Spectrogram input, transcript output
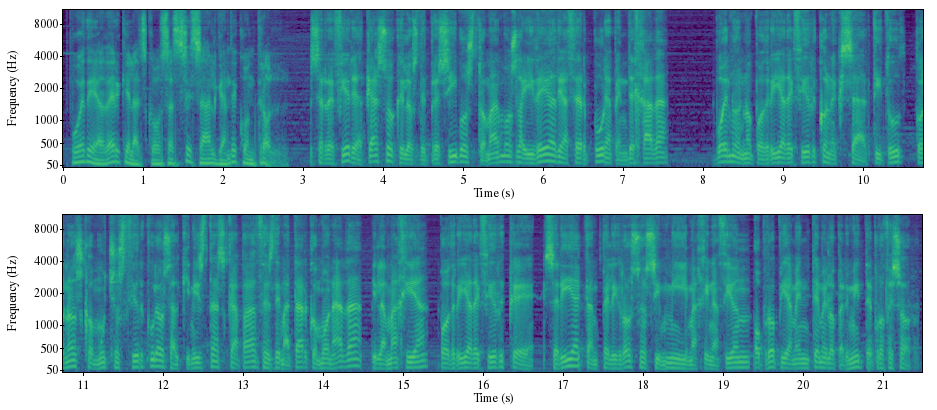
Puede haber que las cosas se salgan de control. ¿Se refiere acaso que los depresivos tomamos la idea de hacer pura pendejada? Bueno, no podría decir con exactitud, conozco muchos círculos alquimistas capaces de matar como nada, y la magia, podría decir que, sería tan peligroso sin mi imaginación o propiamente me lo permite profesor.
